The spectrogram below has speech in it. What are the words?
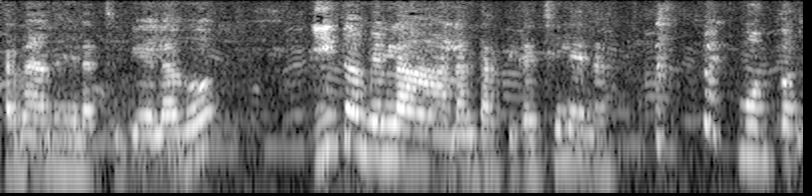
Fernández del Archipiélago y también la, la Antártica chilena. Un montón.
